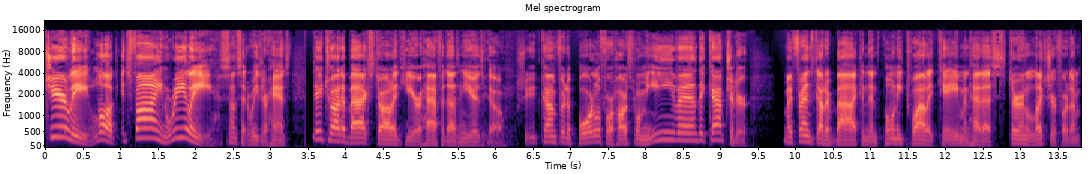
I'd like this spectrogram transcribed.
Cheerilee, look, it's fine, really. Sunset raised her hands. They tried to bag Starlight here half a dozen years ago. She'd come for the portal for Hearth's Warming Eve, and they captured her. My friends got her back, and then Pony Twilight came and had a stern lecture for them.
